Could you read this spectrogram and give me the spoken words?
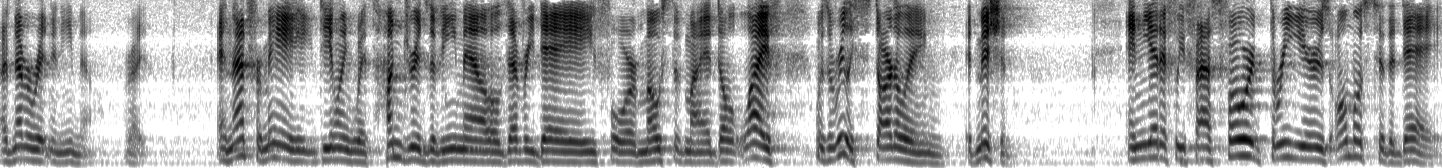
I've never written an email, right? And that for me, dealing with hundreds of emails every day for most of my adult life, was a really startling admission. And yet, if we fast forward three years almost to the day,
